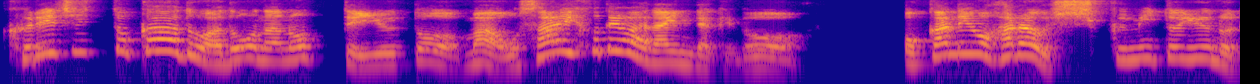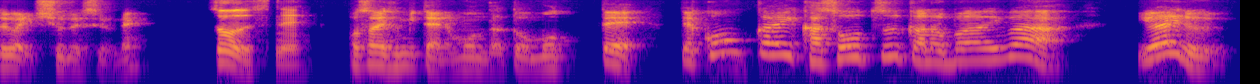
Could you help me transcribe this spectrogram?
クレジットカードはどうなのっていうと、まあ、お財布ではないんだけど、お金を払う仕組みというのでは一緒ですよね。そうですね。お財布みたいなもんだと思って、で、今回仮想通貨の場合は、いわゆる、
